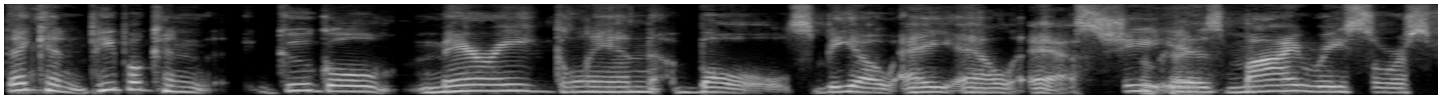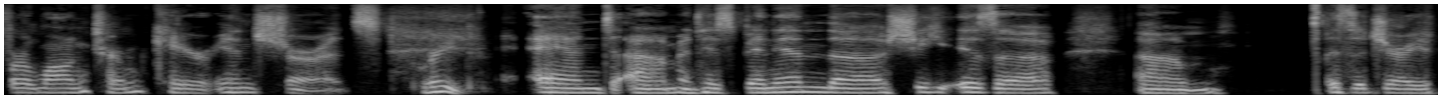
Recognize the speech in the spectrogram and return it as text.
they can people can Google Mary Glenn Boals, B O A L S. She okay. is my resource for long term care insurance. Great, and um, and has been in the. She is a um, is a geri-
